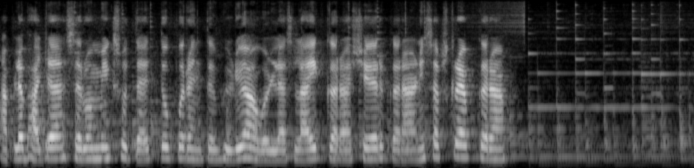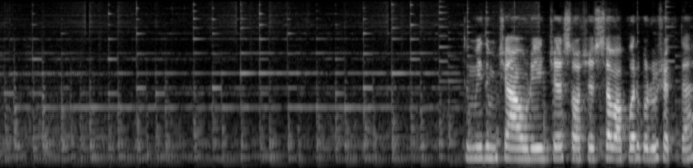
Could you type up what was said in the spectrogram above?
आपल्या भाज्या सर्व मिक्स होत आहेत तोपर्यंत व्हिडिओ आवडल्यास लाईक करा शेअर करा आणि सबस्क्राईब करा. तुम्ही तुमच्या आवडीच्या सॉसेसचा वापर करू शकता.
